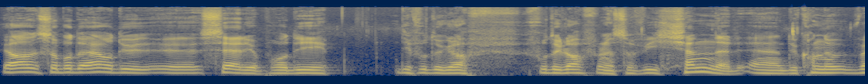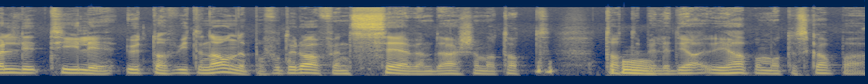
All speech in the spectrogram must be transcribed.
Ja, så både jag och du uh, ser ju på de, de fotograf fotografene som vi kjenner. Eh, du kan jo veldig tidlig, uten å vite navnet på fotografen, se hvem det er som har tatt, tatt det mm. bildet. De har, de har, på en måte skapa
